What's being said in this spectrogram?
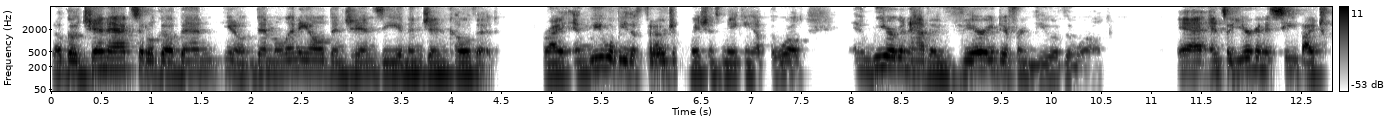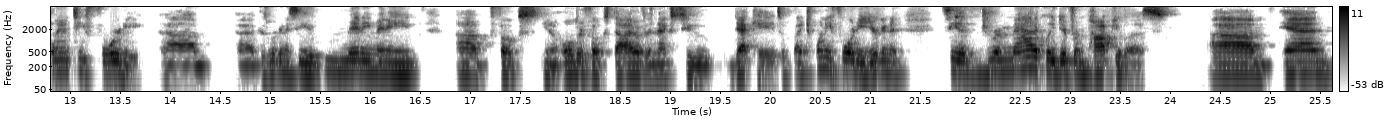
It'll go Gen X, it'll go then, you know, then millennial, then Gen Z, and then Gen COVID, right? And we will be the four generations making up the world. And we are going to have a very different view of the world. And, and so you're going to see by 2040, because um, uh, we're going to see many, many uh, folks, you know, older folks die over the next two decades. By 2040, you're going to see a dramatically different populace, um, and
